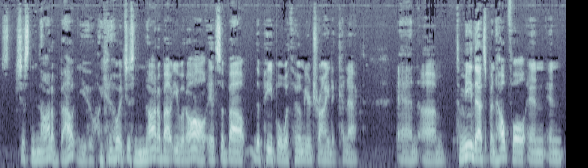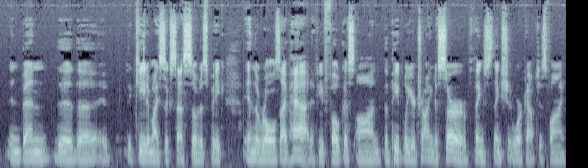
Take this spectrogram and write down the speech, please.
It's just not about you. You know, it's just not about you at all. It's about the people with whom you're trying to connect. And um, to me, that's been helpful and, and, and been the, the, the key to my success, so to speak, in the roles I've had. If you focus on the people you're trying to serve, things, things should work out just fine.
